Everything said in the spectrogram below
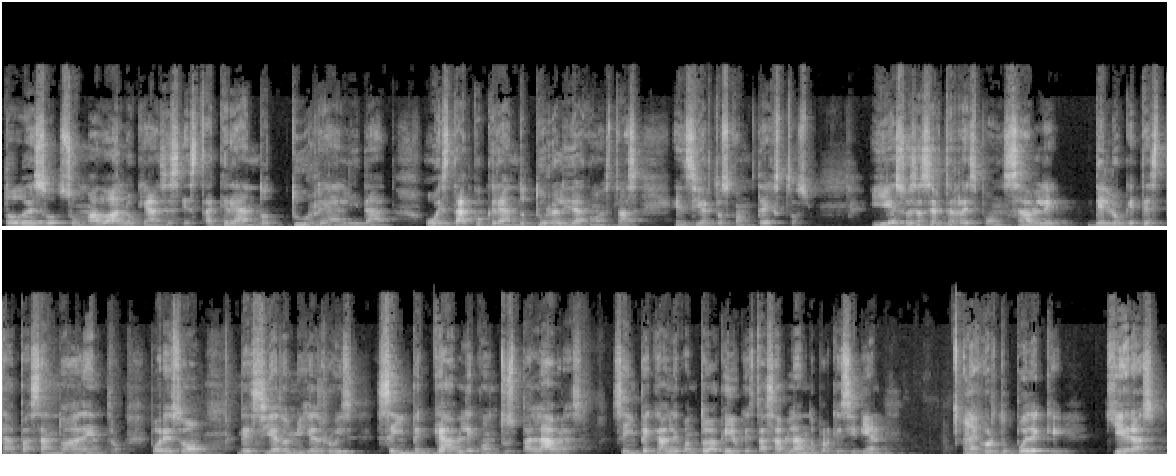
todo eso sumado a lo que haces está creando tu realidad o está co-creando tu realidad cuando estás en ciertos contextos. Y eso es hacerte responsable de lo que te está pasando adentro. Por eso decía don Miguel Ruiz, sé impecable con tus palabras, sé impecable con todo aquello que estás hablando, porque si bien a lo mejor tú puede que quieras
